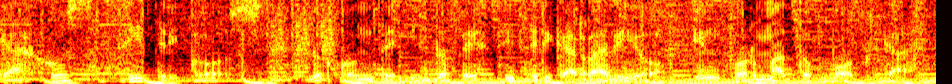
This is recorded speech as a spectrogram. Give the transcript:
Gajos Cítricos, los contenidos de Cítrica Radio en formato podcast.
